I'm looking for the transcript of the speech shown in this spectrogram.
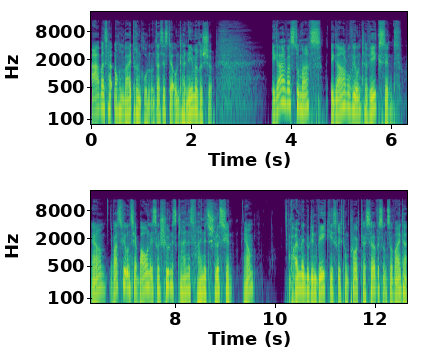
Aber es hat noch einen weiteren Grund und das ist der unternehmerische. Egal was du machst, egal wo wir unterwegs sind, ja, was wir uns ja bauen, ist so ein schönes kleines feines Schlösschen, ja. Vor allem, wenn du den Weg gehst Richtung Product Service und so weiter,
